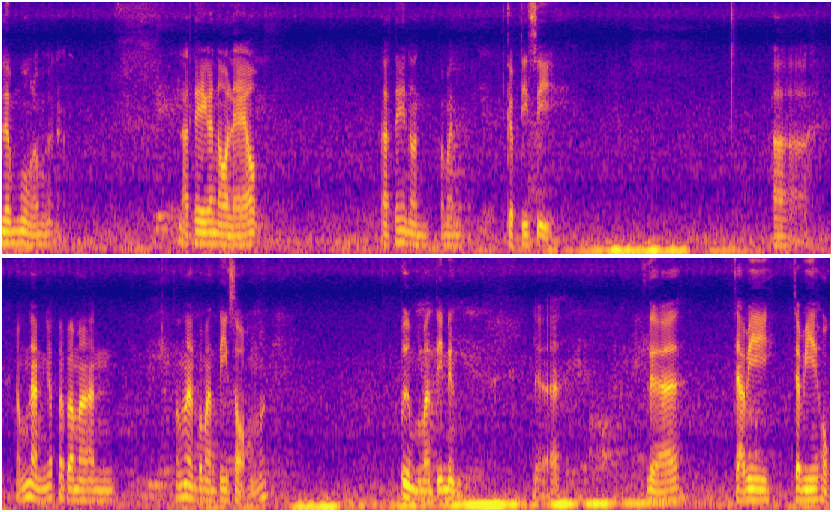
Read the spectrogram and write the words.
เริ่มง่วงแล้วเหมือนกันนะลาเต้ก็นอนแล้ว ลาเต้นอนประมาณเกือบตีสี่ น้องนันก็ไปประมาณ น้องนันประมาณตีสองมั้งปื้มประมาณตีหนึ่งเหลือ เหลือจาบีจาบีหก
